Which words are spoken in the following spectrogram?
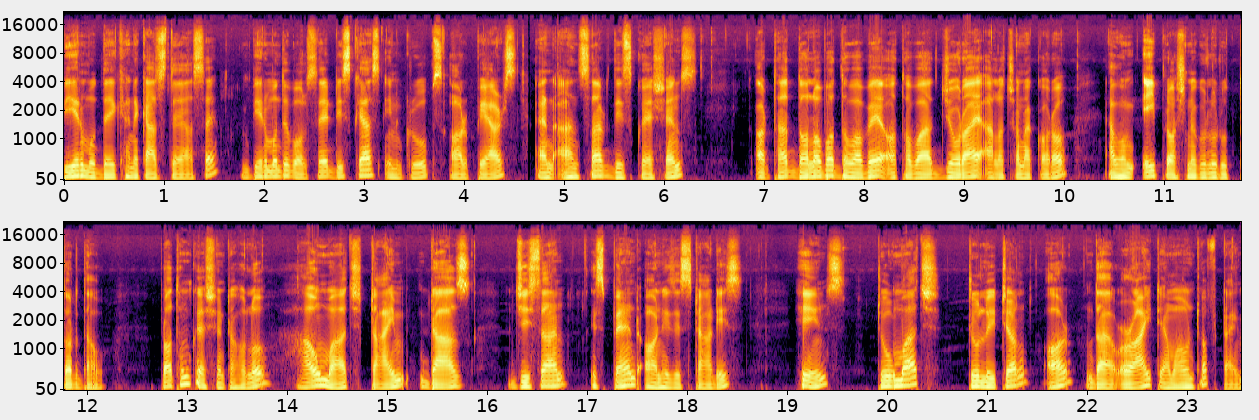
বিয়ের মধ্যে এখানে কাজ দেওয়া আছে। বিয়ের মধ্যে বলছে discuss in groups or pairs and answer this questions অর্থাৎ দলবদ্ধভাবে অথবা জোড়ায় আলোচনা করো এবং এই প্রশ্নগুলোর উত্তর দাও। প্রথম কোয়েশ্চেনটা হলো how much time does Zisan spend on his studies hence too much too little or the right amount of time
